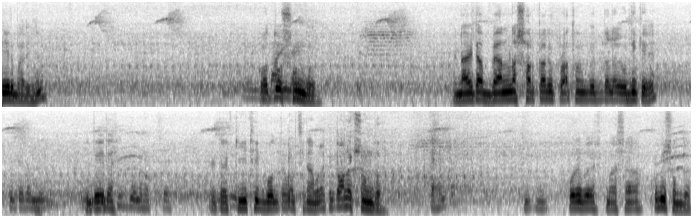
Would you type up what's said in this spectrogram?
তীর বাড়ি হ্যাঁ? কত সুন্দর। না, এটা বেলনা সরকারি প্রাথমিক বিদ্যালয় ওদিকে। কিন্তু এটা এটা কি ঠিক বলতে পারছি না আমরা, কিন্তু অনেক সুন্দর। পরিবেশ, ভাষা খুবই সুন্দর।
